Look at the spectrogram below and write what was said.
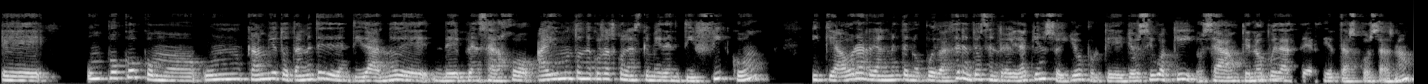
eh, un poco como un cambio totalmente de identidad, ¿no? De, de pensar, jo, hay un montón de cosas con las que me identifico, y que ahora realmente no puedo hacer. Entonces, en realidad, ¿quién soy yo? Porque yo sigo aquí, o sea, aunque no pueda hacer ciertas cosas, ¿no?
